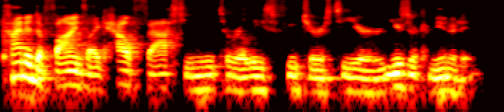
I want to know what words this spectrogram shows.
kind of defines like how fast you need to release features to your user community.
